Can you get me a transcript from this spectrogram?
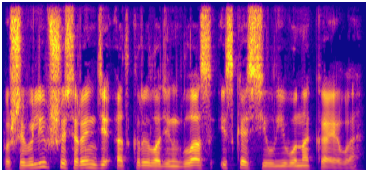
Пошевелившись, Рэнди открыл один глаз и скосил его на Кайла.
